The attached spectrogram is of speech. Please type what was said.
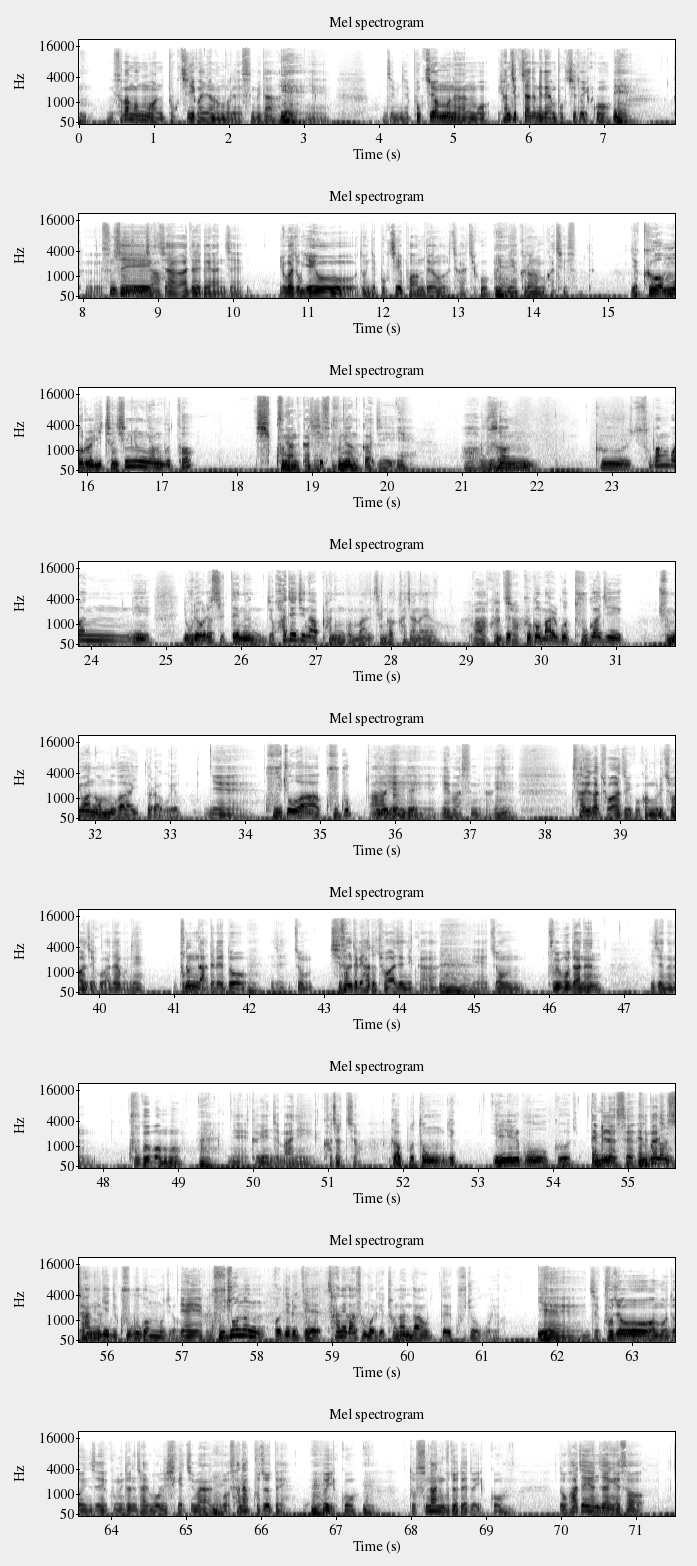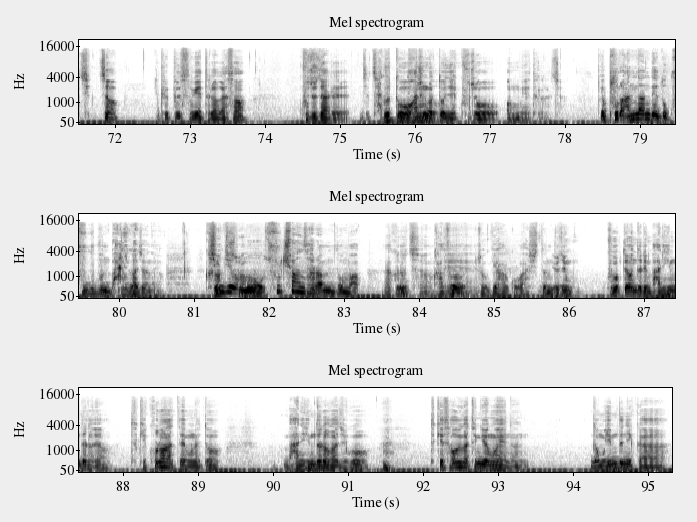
음. 소방 공무원 복지 관련 업무를 했습니다. 예. 예. 이제 이제 복지 업무는 뭐 현직자들에 대한 복지도 있고 예. 그 순직자. 순직자 들에 대한 이제 유가족 예우도 이제 복지에 포함되어 가지고 예. 예, 그런 업무 같이 했습니다. 이제 그 업무를 2016년부터 19년까지 했습니다. 19년까지 예. 아, 우선 그 소방관이 우리 어렸을 때는 이제 화재 진압하는 것만 생각하잖아요. 아, 그렇죠. 그거 말고 두 가지 중요한 업무가 있더라고요. 예. 구조와 구급 아, 예, 이러던데. 예, 예, 예, 맞습니다. 예. 사회가 좋아지고 건물이 좋아지고 하다 보니 불은 나더라도 예. 이제 좀 시설들이 하도 좋아지니까 예. 예, 좀 불보다는 이제는 구급 업무 예. 예, 그게 이제 많이 커졌죠. 그러니까 보통 이제 119 그 앰뷸런스 앰뷸런스 하는 게. 이제 구급 업무죠. 예, 예, 그렇습니다. 구조는 어디 이렇게 산에 가서 뭐 이렇게 조난당할 때 구조고요. 예, 이제 구조 업무도 이제 국민들은 잘 모르시겠지만 예. 뭐 산악 구조대도 예. 있고 예. 또 순환 구조대도 있고 음. 또 화재 현장에서 직접 그 불 속에 들어가서 구조자를 이제 그것도 찾고 하는 구조. 것도 이제 구조 업무에 들어가죠. 그러니까 불안 난데도 구급은 많이 가잖아요. 심지어 그렇죠. 뭐술 취한 사람도 막 아, 그렇죠. 가서 예. 저기 하고 하시던데. 요즘 구급대원들이 많이 힘들어요. 특히 코로나 때문에도 많이 힘들어가지고 특히 서울 같은 경우에는 너무 힘드니까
